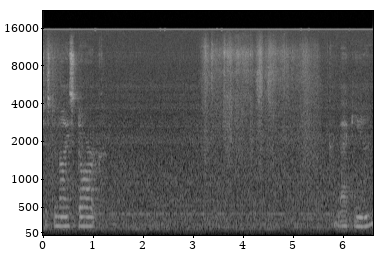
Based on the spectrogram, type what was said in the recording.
just a nice dark. Come back in.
